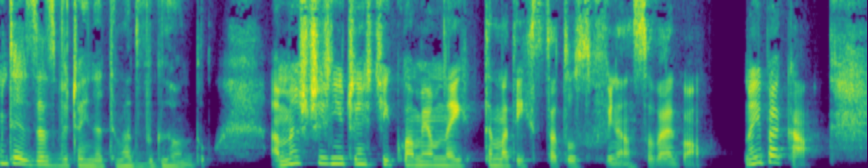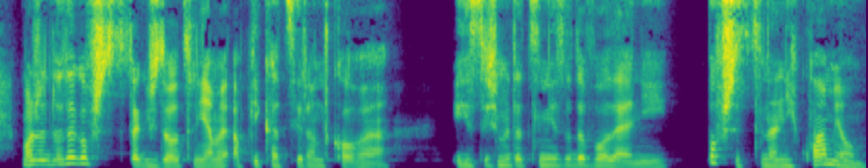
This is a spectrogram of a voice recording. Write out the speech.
I to jest zazwyczaj na temat wyglądu. A mężczyźni częściej kłamią na ich, temat ich statusu finansowego. No i beka. Może dlatego wszyscy tak źle oceniamy aplikacje randkowe i jesteśmy tacy niezadowoleni, bo wszyscy na nich kłamią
